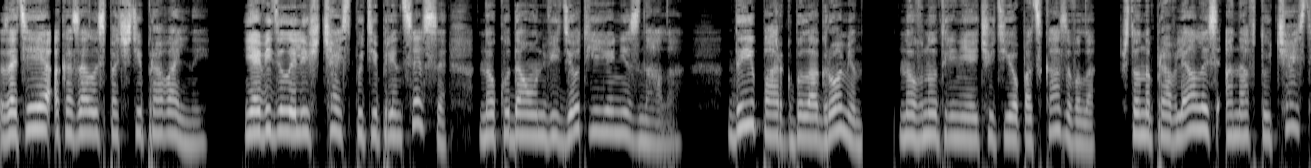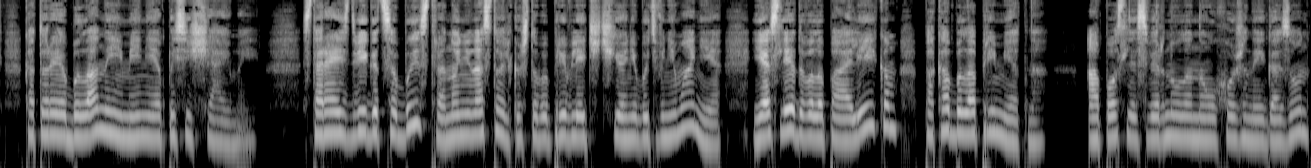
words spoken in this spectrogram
Затея оказалась почти провальной. Я видела лишь часть пути принцессы, но куда он ведет, ее не знала. Да и парк был огромен, но внутреннее чутье подсказывало, что направлялась она в ту часть, которая была наименее посещаемой. Стараясь двигаться быстро, но не настолько, чтобы привлечь чье-нибудь внимание, я следовала по аллейкам, пока была приметна а после свернула на ухоженный газон,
